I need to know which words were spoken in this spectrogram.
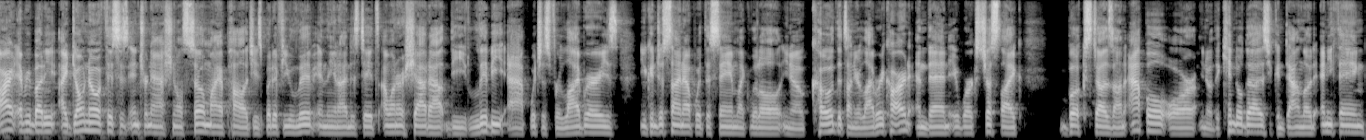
All right, everybody. I don't know if this is international, so my apologies. But if you live in the United States, I want to shout out the Libby app, which is for libraries. You can just sign up with the same like little, you know, code that's on your library card, and then it works just like Books does on Apple or, you know, the Kindle does. You can download anything.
